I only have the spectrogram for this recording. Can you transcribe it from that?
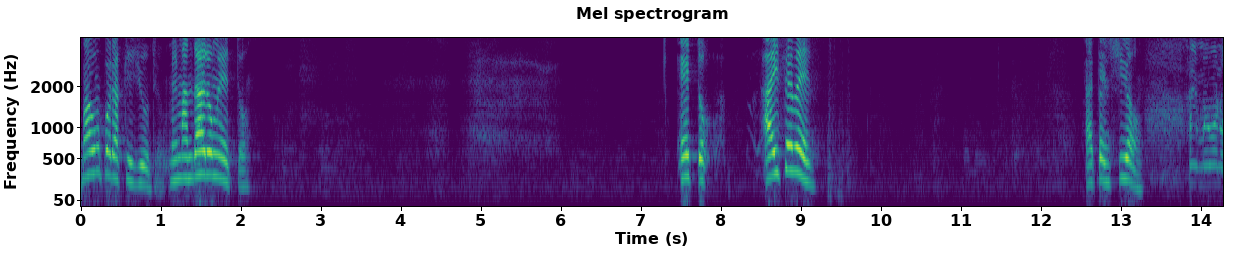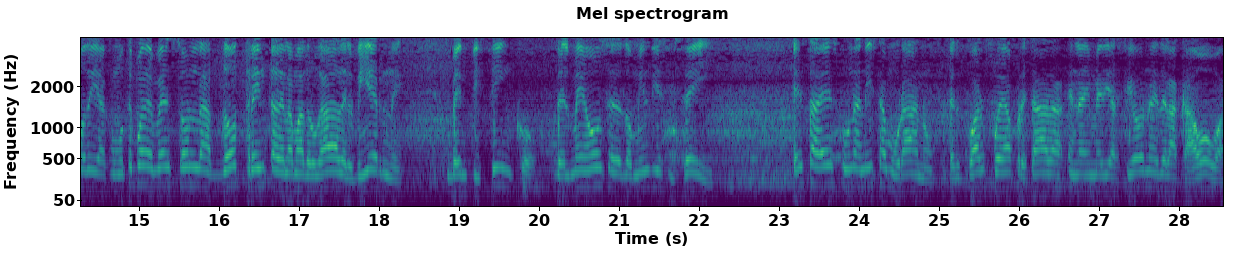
vamos por aquí, Junior. Me mandaron esto. Esto, ahí se ve. Atención. Sí, muy buenos días. Como usted puede ver, son las 2.30 de la madrugada del viernes 25 del mes 11 del 2016. Esta es una Nisa Murano, el cual fue apresada en las inmediaciones de la Caoba.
